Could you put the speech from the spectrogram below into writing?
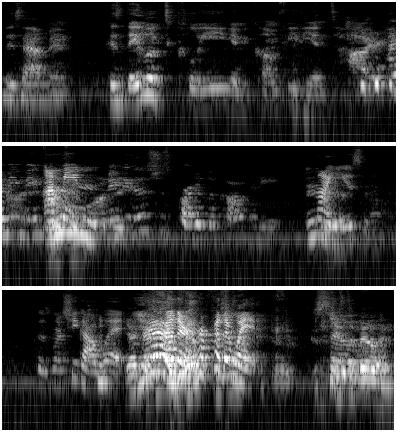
this happened," because they looked clean and comfy the entire I mean, maybe. I mean- maybe that's just part of the comedy. Not Yeah. Yzma. Because when she got wet, Yeah, her, yeah, feather, yeah. her feather went. She's the villain.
